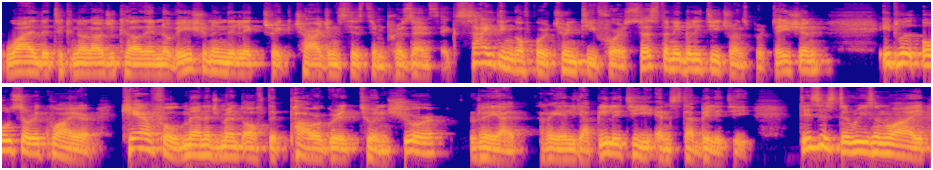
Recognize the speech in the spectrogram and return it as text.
while the technological innovation in the electric charging system presents exciting opportunity for sustainability transportation, it will also require careful management of the power grid to ensure reliability and stability. This is the reason why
